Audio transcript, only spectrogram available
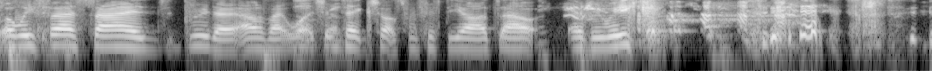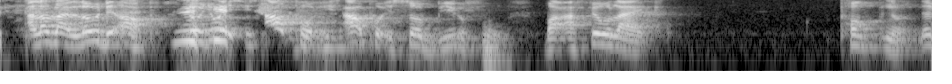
When we first signed Bruno, I was like, watch him take shots from 50 yards out every week. I love like load it up. No, you know, his output, his output is so beautiful. But I feel like Pogba, no,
